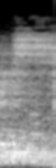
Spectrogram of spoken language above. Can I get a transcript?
Yes.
